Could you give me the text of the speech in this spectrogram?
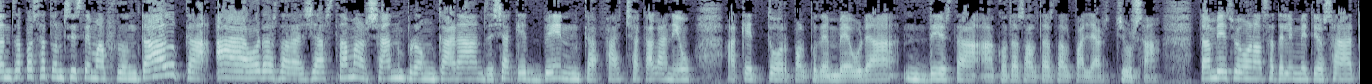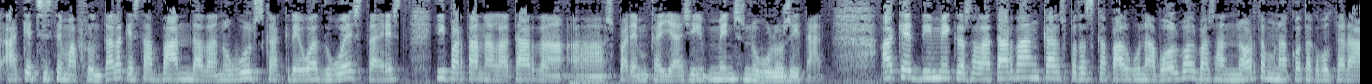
Ens ha passat un sistema frontal que a hores d'ara ja està marxant, però encara ens deixa aquest vent que fa aixecar la neu. Aquest torp el podem veure des de a cotes altes del Pallars Jussà. També es veu en el satèl·lit Meteosat aquest sistema frontal, aquesta banda de núvols que creua d'oest a est i, per tant, a la tarda eh, esperem que hi hagi menys nuvolositat. Aquest dimecres a la tarda encara es pot escapar alguna volva al vessant nord amb una cota que voltarà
